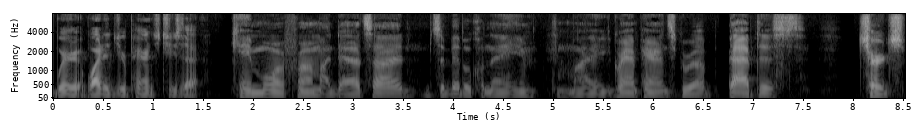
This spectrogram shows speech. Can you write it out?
Where? Why did your parents choose that? came more from my dad's side. It's a biblical name. My grandparents grew up Baptist, church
